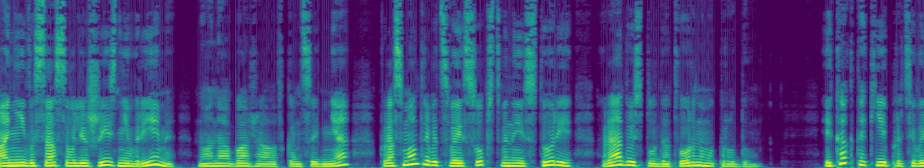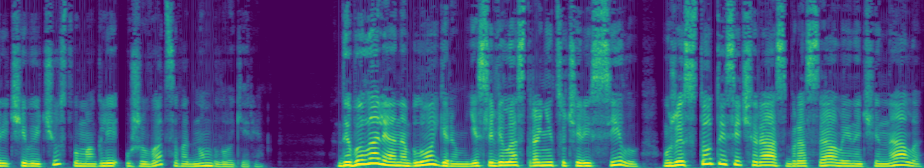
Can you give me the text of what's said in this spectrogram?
они высасывали жизнь и время, но она обожала в конце дня просматривать свои собственные истории, радуясь плодотворному труду. И как такие противоречивые чувства могли уживаться в одном блогере? Да была ли она блогером, если вела страницу через силу, уже сто тысяч раз бросала и начинала,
